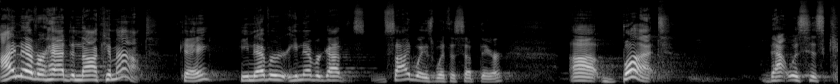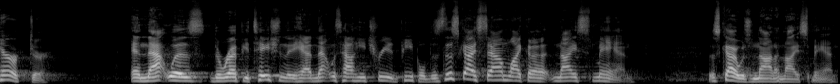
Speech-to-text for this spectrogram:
I never had to knock him out, okay? He never, he never got sideways with us up there. Uh, but that was his character. And that was the reputation that he had, and that was how he treated people. Does this guy sound like a nice man? This guy was not a nice man.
